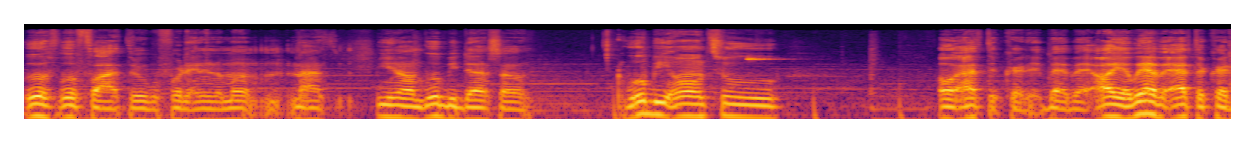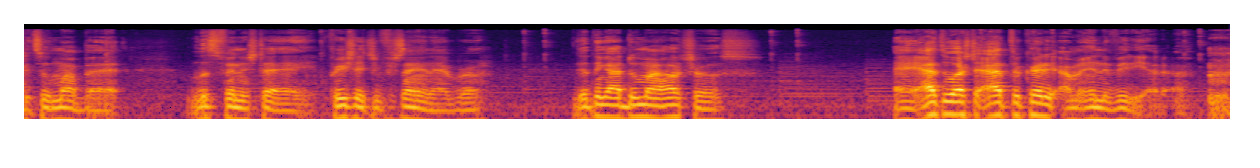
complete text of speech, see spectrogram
we'll, we'll fly through before the end of the month not you know we'll be done so we'll be on to oh after credit bad bad oh yeah we have an after credit too my bad let's finish that appreciate you for saying that bro good thing i do my outros hey after watch the after credit i'm in the video though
